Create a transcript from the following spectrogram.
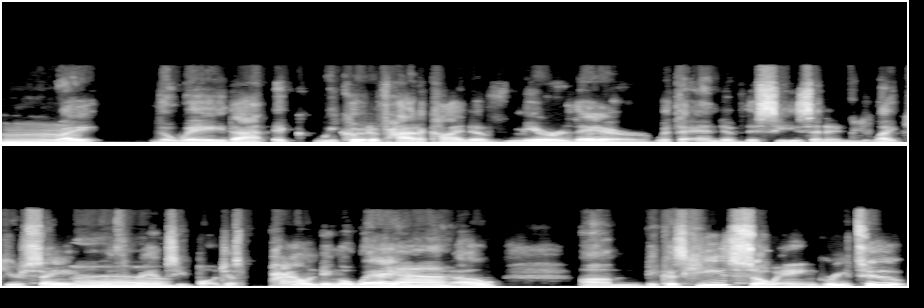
mm. right? The way that it, we could have had a kind of mirror there with the end of the season, and like you're saying, oh. with Ramsay just pounding away, yeah. you know, um, because he's so angry too,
